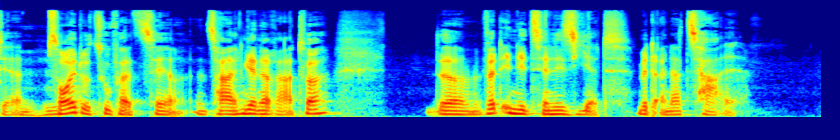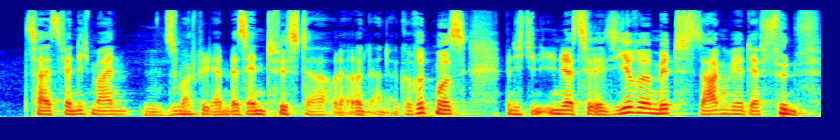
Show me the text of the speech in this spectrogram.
der mhm. Pseudo-Zufallszahlengenerator äh, wird initialisiert mit einer Zahl. Das heißt, wenn ich meinen, mhm. zum Beispiel der Mersenne-Twister oder irgendein Algorithmus, wenn ich den initialisiere mit, sagen wir, der 5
